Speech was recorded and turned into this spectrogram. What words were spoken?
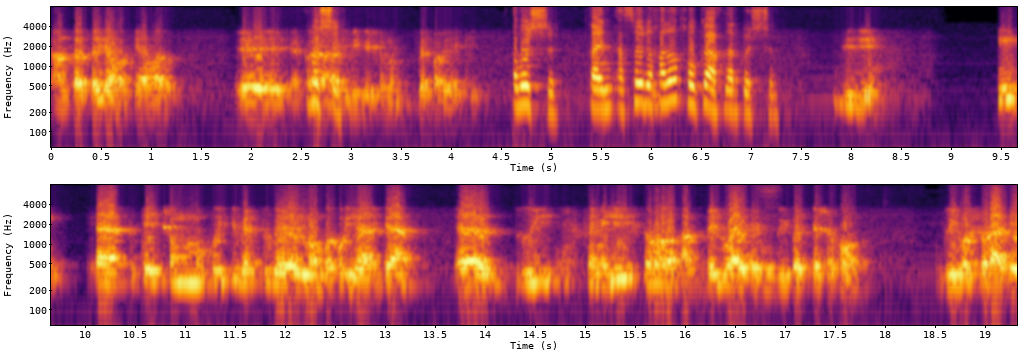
আনসার চাই আমাকে আমার ইমিগ্রেশন ব্যাপারে আর কি। অবশ্যই। তাই হোকা আপনার জি জি। এই ব্যক্তি লম্বা করিয়া এটা দুই ফ্যামিলি সহ হাজবেন্ড ওয়াইফ এবং দুই বাচ্চা সহ দুই বছর আগে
